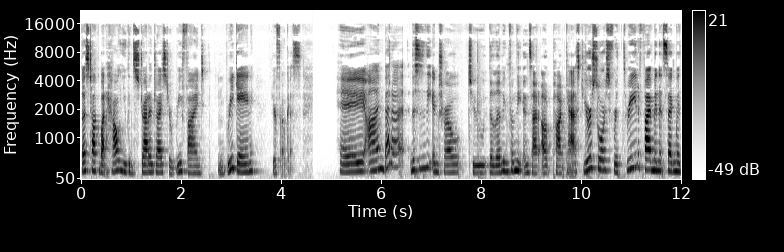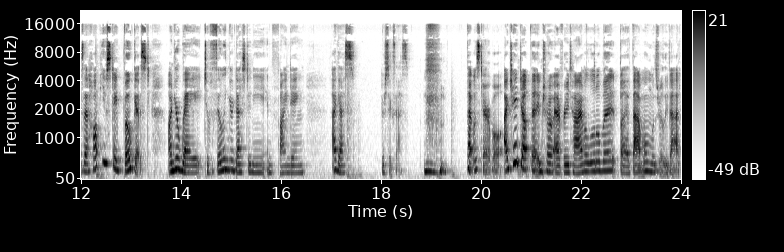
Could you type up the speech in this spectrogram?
let's talk about how you can strategize to refine and regain your focus. Hey, I'm Betta. This is the intro to the Living from the Inside Out podcast, your source for three to five minute segments that help you stay focused on your way to fulfilling your destiny and finding, I guess, your success. that was terrible. I change up the intro every time a little bit, but that one was really bad.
